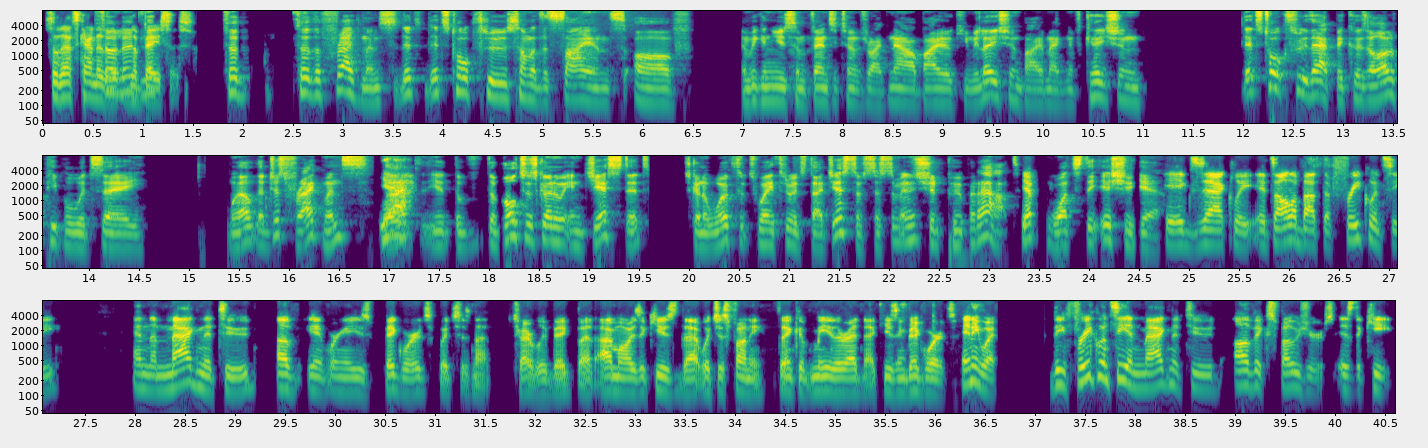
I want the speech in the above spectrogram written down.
So that's kind of so the, let, the basis. So, so the fragments. Let's let's talk through some of the science of, and we can use some fancy terms right now: bioaccumulation, biomagnification. Let's talk through that because a lot of people would say, "Well, they're just fragments. Yeah, right? the the vulture's going to ingest it. It's going to work its way through its digestive system and it should poop it out. Yep. What's the issue here? Exactly. It's all about the frequency and the magnitude of you know, we're going to use big words which is not terribly big but i'm always accused of that which is funny. Think of me the redneck using big words. Anyway the frequency and magnitude of exposures is the key.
